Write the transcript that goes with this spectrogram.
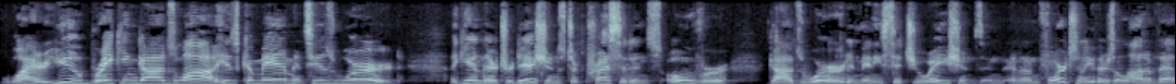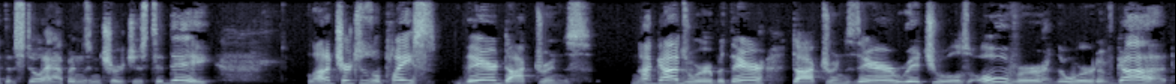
Why are you breaking God's law, his commandments, his word? Again, their traditions took precedence over God's word in many situations. And, and unfortunately, there's a lot of that that still happens in churches today. A lot of churches will place their doctrines, not God's word, but their doctrines, their rituals over the word of God.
